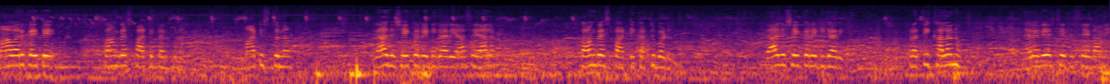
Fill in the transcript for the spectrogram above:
మా వరకైతే కాంగ్రెస్ పార్టీ తరఫున మాటిస్తున్నాం రాజశేఖర్ రెడ్డి గారి ఆశయాలకు కాంగ్రెస్ పార్టీ కట్టుబడి రాజశేఖర్ రెడ్డి గారి ప్రతి కళను నెరవేర్చే దిశగానే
